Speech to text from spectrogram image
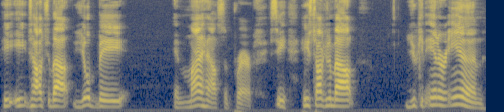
He, he talks about you'll be in my house of prayer. See, he's talking about you can enter in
